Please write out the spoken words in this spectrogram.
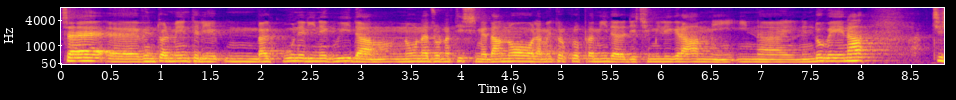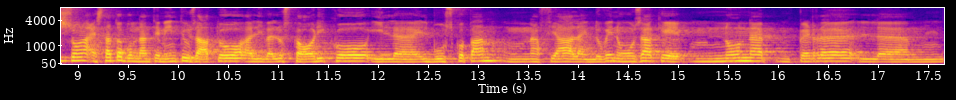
C'è eh, eventualmente li- mh, alcune linee guida non aggiornatissime danno la metroclopramide da 10 mg in, in endovena. Ci sono- è stato abbondantemente usato a livello storico il, il Buscopan, una fiala endovenosa che non per il,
